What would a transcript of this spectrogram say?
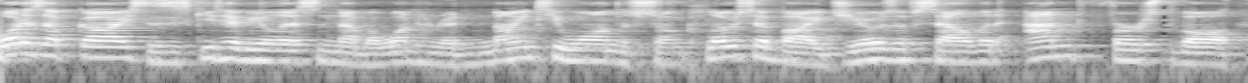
What is up guys, this is Guitar Hero lesson number 191, the song Closer by Josef Salvat and first of all,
